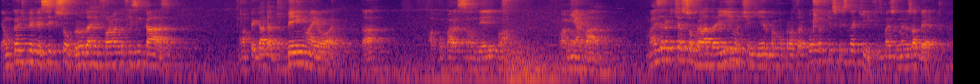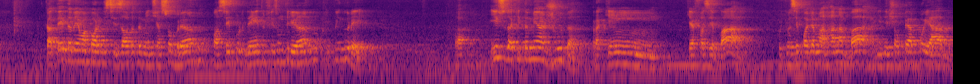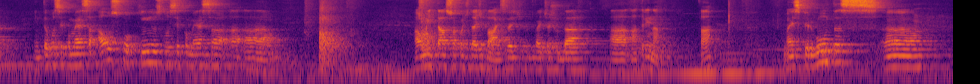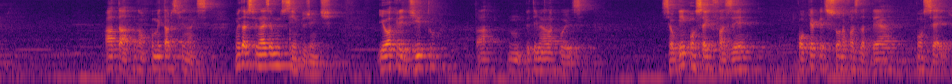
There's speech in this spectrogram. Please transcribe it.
É um cano de PVC que sobrou da reforma que eu fiz em casa. Uma pegada bem maior, tá? A comparação dele com a, com a minha barra. Mas era o que tinha sobrado aí, não tinha dinheiro para comprar outra coisa, fiz com isso daqui, fiz mais ou menos aberto. Catei também uma corda de sisal que eu também tinha sobrando, passei por dentro, fiz um triângulo e pendurei. Tá? Isso daqui também ajuda para quem quer fazer barra, porque você pode amarrar na barra e deixar o pé apoiado. Então você começa aos pouquinhos, você começa a, a, aumentar a sua quantidade de barras, isso vai, vai te ajudar a, a, treinar, tá? Mais perguntas? Ah, ah tá, não, comentários finais. Comentários finais é muito simples, gente. Eu acredito, tá, em determinada coisa. Se alguém consegue fazer, qualquer pessoa na face da Terra consegue.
